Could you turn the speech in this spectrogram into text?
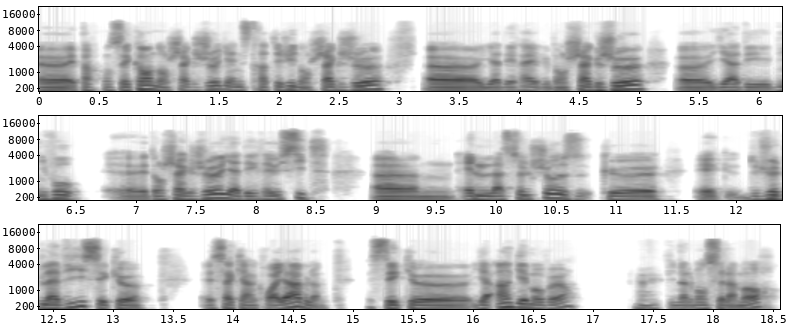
Euh, et par conséquent, dans chaque jeu, il y a une stratégie. Dans chaque jeu, euh, il y a des règles. Dans chaque jeu, euh, il y a des niveaux. Dans chaque jeu, il y a des réussites. Et la seule chose que et, du jeu de la vie, c'est que, et ça qui est incroyable, c'est que il y a un game over Finalement, c'est la mort.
